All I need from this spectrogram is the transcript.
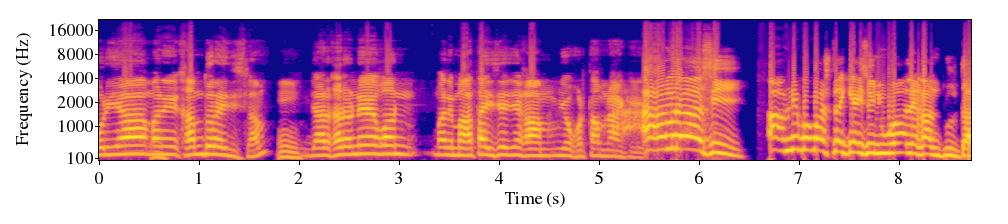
করিয়া মানে খাম ধরাই দিছিলাম। যার কারণে এখন মানে মাথাইছে যে খাম ইয়ে করতাম না কি। আমরা আছি। আপনি প্রবাস থেকে আইসেন ওয়ালে কান তুলতা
